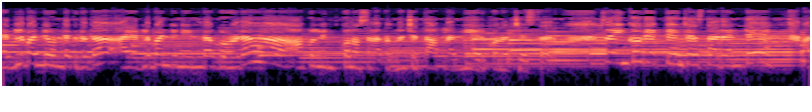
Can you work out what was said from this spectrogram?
ఎడ్ల బండి ఉండేది కదా ఆ ఎడ్ల బండి నిండా కూడా ఆకులు నింపుకొని వస్తాడు. అక్కడ నుంచి చెత్త ఆకులన్నీ ఏరుకొని వచ్చేస్తారు. సో ఇంకో వ్యక్తి ఏం చేస్తాడంటే ఆ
